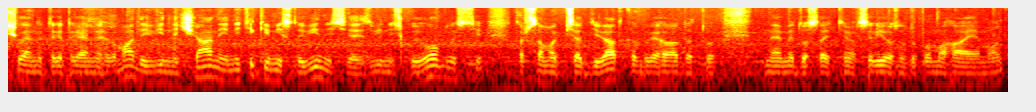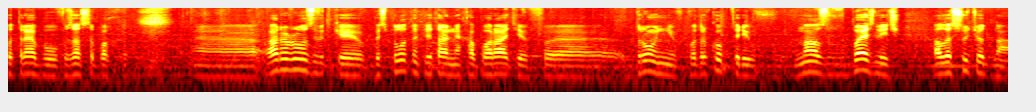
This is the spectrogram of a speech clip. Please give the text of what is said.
члени територіальної громади, вінничани, і не тільки місто Вінниця, а й з Вінницької області, та ж сама 59-ка бригада, то е, ми достатньо серйозно допомагаємо. потребу в засобах аеророзвідки, безпілотних літальних апаратів, е, дронів, квадрокоптерів. Назв безліч, але суть одна:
